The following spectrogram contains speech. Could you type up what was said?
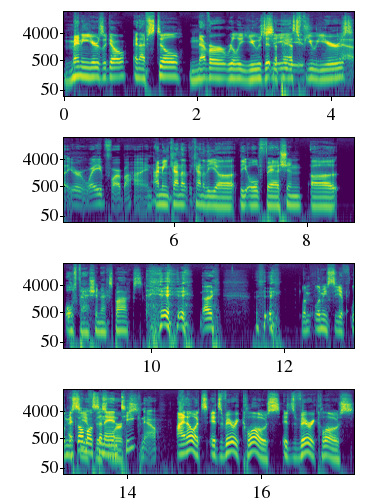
many years ago, and I've still never really used it in the past few years. Yeah, you're way far behind. I mean, kind of, kind of the uh, the old fashioned, uh, old fashioned Xbox. Not- let, me, let me see if let me It's see almost if this an works. antique now. I know it's it's very close. It's very close.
